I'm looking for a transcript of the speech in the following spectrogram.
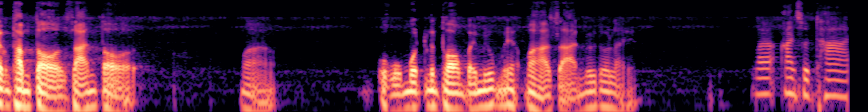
ยังทำต่อสารต่อ มา โอ้โหหมดเงินทองไปไม่รู้ไม่มหาศาลไม่รู้เท่าไหร่แล้วอันสุดท้าย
